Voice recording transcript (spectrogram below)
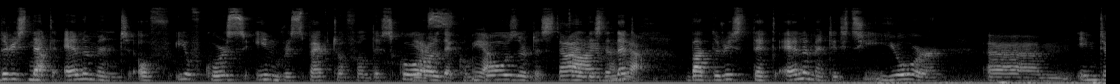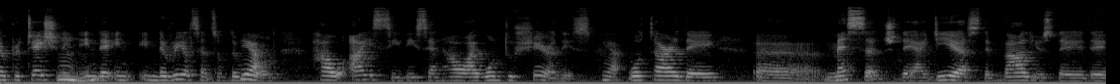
there is Yeah. that element of of course in respect of all the score Yes. the Yeah. composer the style this and that yeah. but there is that element it's your um, interpretation in, in the in, in the real sense of the Mm-hmm. Yeah. world how i see this and how i want to share this Yeah. what are the uh, message the ideas the values the the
